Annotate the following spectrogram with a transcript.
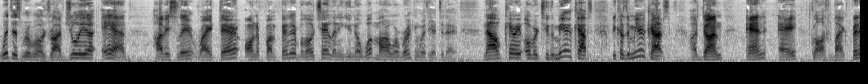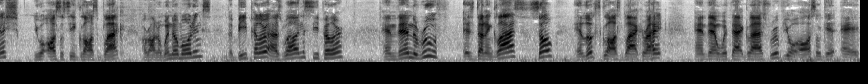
with this rear-wheel drive Giulia and obviously right there on the front fender, Veloce, letting you know what model we're working with here today. Now carry over to the mirror caps because the mirror caps are done in a gloss black finish. You will also see gloss black around the window moldings, the B pillar as well, and the C pillar. And then the roof is done in glass, so it looks gloss black, right? And then with that glass roof, you'll also get a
